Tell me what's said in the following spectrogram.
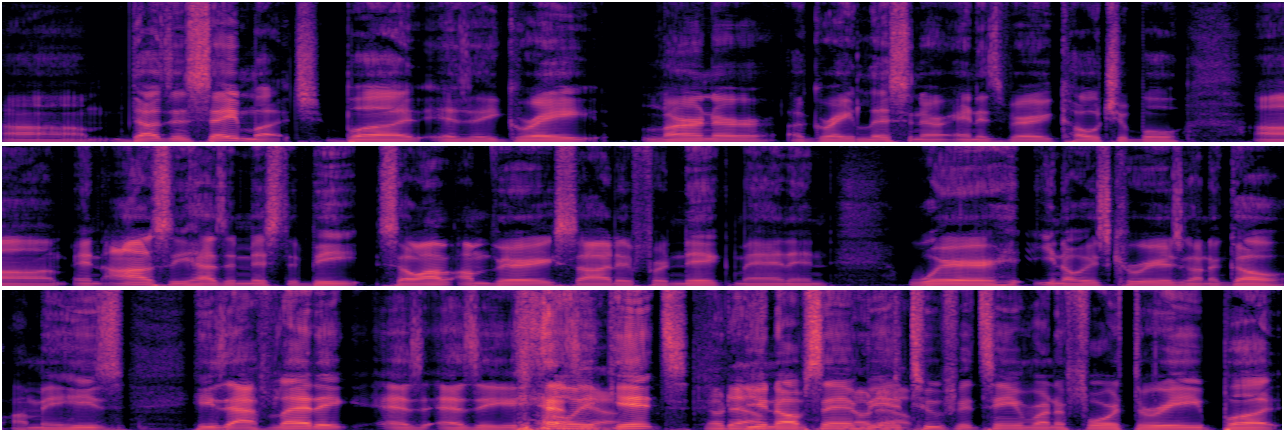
um, doesn't say much, but is a great learner, a great listener, and is very coachable. Um, and honestly, hasn't missed a beat. So I'm I'm very excited for Nick, man, and where you know his career is going to go. I mean, he's he's athletic as as he as Oh, he gets. No doubt. You know what I'm saying? No Being doubt. 215, running four three, but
